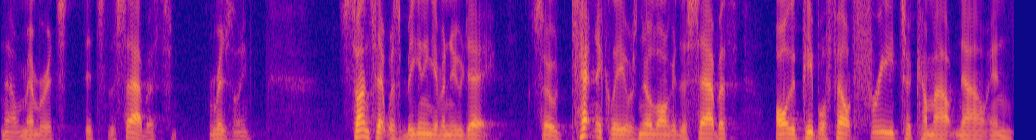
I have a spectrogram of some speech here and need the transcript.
Now remember, it's, it's the Sabbath originally. Sunset was the beginning of a new day. So technically, it was no longer the Sabbath. All the people felt free to come out now and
